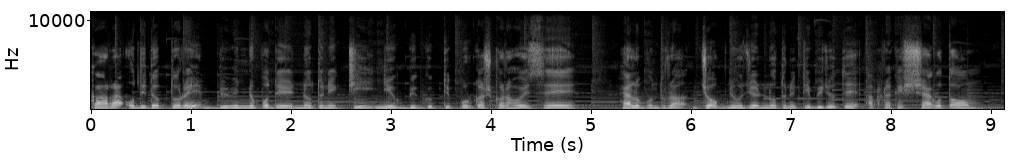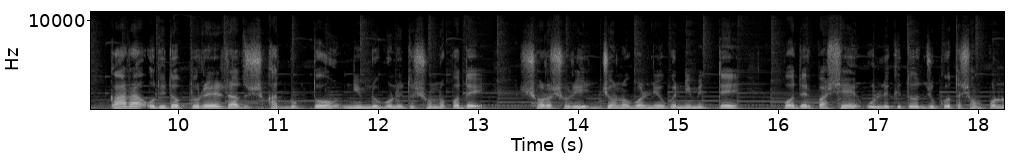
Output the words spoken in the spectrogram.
কারা অধিদপ্তরে বিভিন্ন পদে নতুন একটি নিয়োগ বিজ্ঞপ্তি প্রকাশ করা হয়েছে? হ্যালো বন্ধুরা, জব নিউজের নতুন একটি ভিডিওতে আপনাকে স্বাগতম। কারা অধিদপ্তরের রাজস্ব খাতভুক্ত নিম্নবর্ণিত শূন্য পদে সরাসরি জনবল নিয়োগের নিমিত্তে পদের পাশে উল্লেখিত যোগ্যতা সম্পন্ন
